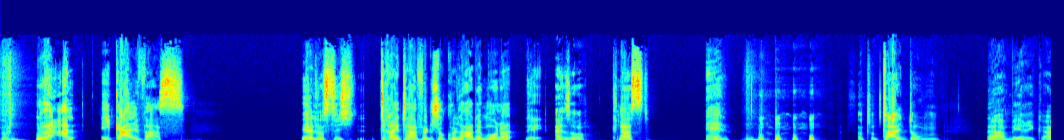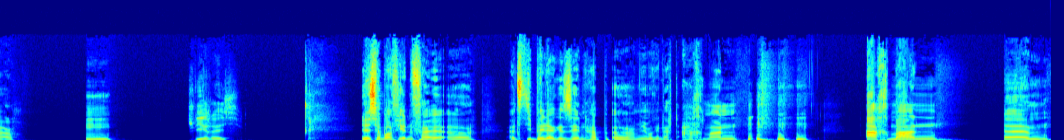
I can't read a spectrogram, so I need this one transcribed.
egal was. Ja, lustig. Drei Tafeln Schokolade im Monat? Nee, also, Knast. Hä? total dumm. Ja, Amerika. Hm. Schwierig. Ja, ich habe auf jeden Fall, äh, als ich die Bilder gesehen habe, äh, habe ich mir gedacht, ach Mann. ach Mann. Ähm,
